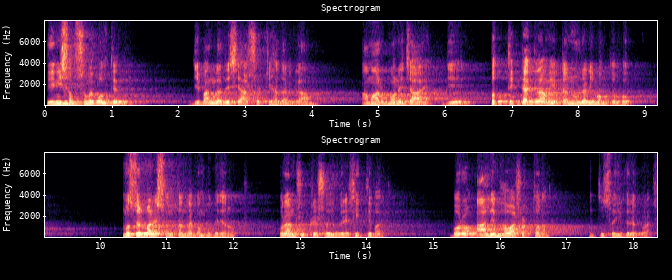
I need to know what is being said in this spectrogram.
তিনি সবসময় বলতেন যে বাংলাদেশে আটষট্টি হাজার গ্রাম, আমার মনে চায় যে প্রত্যেকটা গ্রামে একটা নুরানি মক্তব হোক। মুসলমানের সন্তানরা কমপক্ষে যেন কোরআন শুক্রে সহি করে শিখতে পারে। বড় আলিম হওয়া শর্ত না, কিন্তু সহি করে শিখতে।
